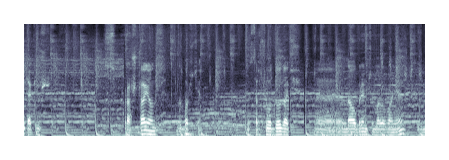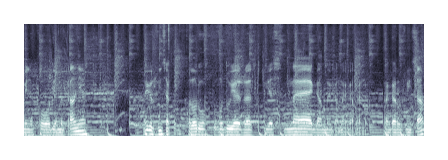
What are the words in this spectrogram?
I tak już spraszczając, zobaczcie, wystarczyło dodać e, na obręczy malowanie, co zmienia koło diametralnie. No i różnica ko- koloru powoduje, że jest mega, mega, mega, mega, mega różnica.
